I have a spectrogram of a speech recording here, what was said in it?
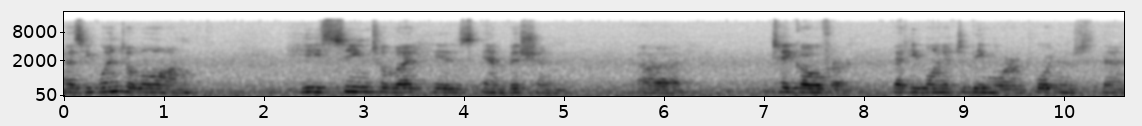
as he went along, he seemed to let his ambition uh, take over, that he wanted to be more important than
